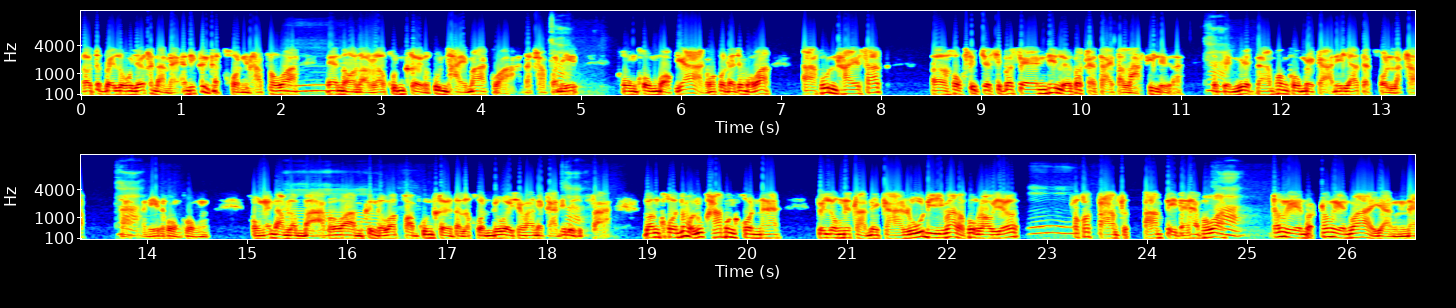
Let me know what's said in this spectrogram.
เราจะไปลงเยอะขนาดไหนอันนี้ขึ้นกับคนครับ เพราะว่าอืมแน่นอนเราเราคุ้นเคยกับหุ้นไทยมากกว่านะครับค่ะวันนี้คงคงบอกยากบางคนอาจจะบอกว่าอ่าหุ้นไทยสักเอ่อหกสิบเจ็ดสิบเปอร์เซ็นที่เหลือก็กระจายตลาดที่เหลือค่ะจะเป็นเวียดนามฮ่องกงอเมริกานี่แล้วแต่คนละครับค่ะอะอันนี้คงคงคงแนะนำลำบากอ๋อเพราะว่ามันขึ้นกับว่าความคุ้นเคยแต่ละคนด้วยใช่ไหมในการที่ไปค่ะศึกษา บางคนต้องบอกลูกค้าบางคนนะฮะ ไปลงในตลาดอเมริการู้ดีมากกว่าพวกเราเยอะอืมเพราะเขาตามตามติดนะฮะเพราะว่าค่ะต้องเรียนต้องเรียนว่าอย่างใน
